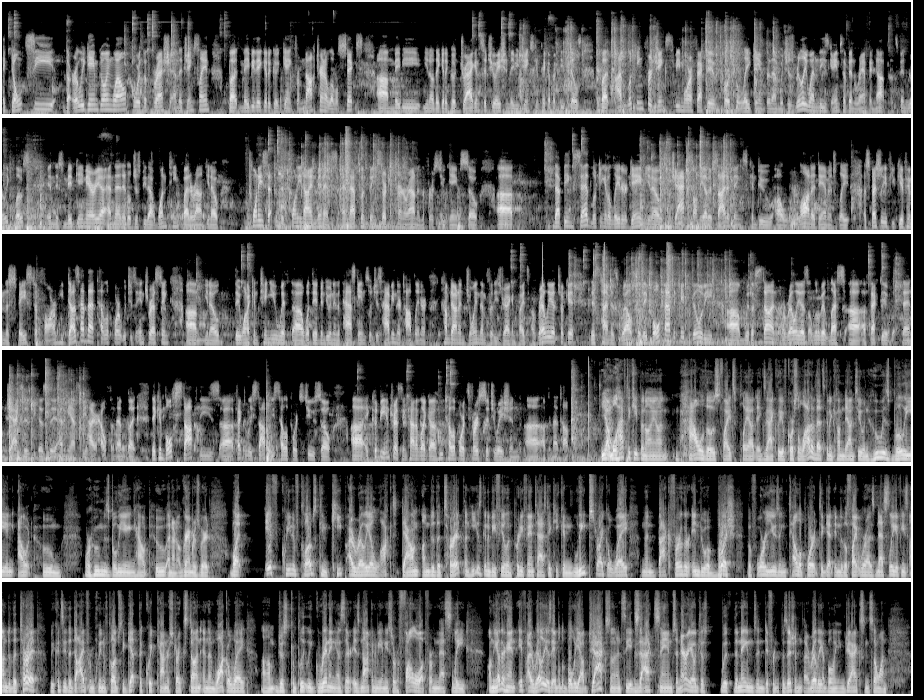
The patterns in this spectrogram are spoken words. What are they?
I don't see the early game going well for the Thresh and the Jinx lane, but maybe they get a good gank from Nocturne at level 6. Um, maybe, you know, they get a good Dragon situation. Maybe Jinx can pick up a few kills. But I'm looking for Jinx to be more effective towards the late game for them, which is really when these games have been ramping up. It's been really close in this mid-game area, and then it'll just be that one team fight around, you know, 27 to 29 minutes, and that's when things start to turn around in the first two games. So, uh, that being said, looking at a later game, you know, Jax on the other side of things can do a lot of damage late, especially if you give him the space to farm. He does have that teleport, which is interesting. Um, you know, they want to continue with uh, what they've been doing in the past games, which is having their top laner come down and join them for these dragon fights. Aurelia took it this time as well, so they both have the capability um, with a stun. Aurelia's a little bit less uh, effective than Jax is because the enemy has to be higher health than them, but they can both stop these, uh, effectively stop these teleports too, so uh, it could be interesting, kind of like a who teleports first situation uh, up in that top lane. Yeah, we'll have to keep an eye on how those fights play out exactly. Of course, a lot of that's going to come down to and who is bullying out whom, or whom is bullying out who. I don't know, grammar's weird, but if Queen of Clubs can keep Irelia locked down under the turret, then he is going to be feeling pretty fantastic. He can leap strike away and then back further into a bush before using teleport to get into the fight. Whereas Nestle, if he's under the turret, we could see the dive from Queen of Clubs to get the quick counter strike stun and then walk away, um, just completely grinning as there is not going to be any sort of follow up from Nestle. On the other hand, if Irelia is able to bully out Jackson, it's the exact same scenario, just with the names in different positions. Irelia bullying Jax and so on.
